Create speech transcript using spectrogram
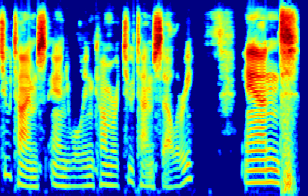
two times annual income or two times salary. And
